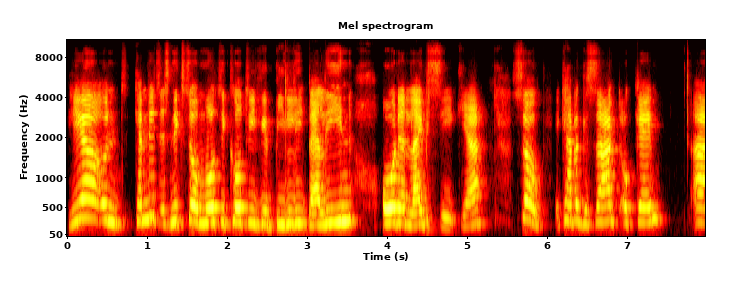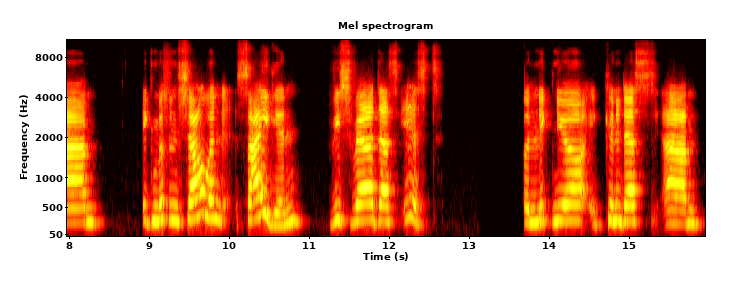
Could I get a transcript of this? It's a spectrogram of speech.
Hier und Chemnitz ist nicht so multikulti wie Berlin oder Leipzig, ja. So, ich habe gesagt, okay, ähm, ich muss schauen, zeigen, wie schwer das ist. Und nicht nur, ich kann das ähm,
